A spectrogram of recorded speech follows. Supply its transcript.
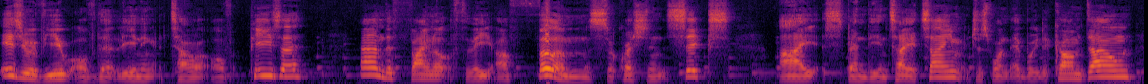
Is a review of the Leaning Tower of Pisa. And the final three are films. So, question six I spend the entire time just want everybody to calm down.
